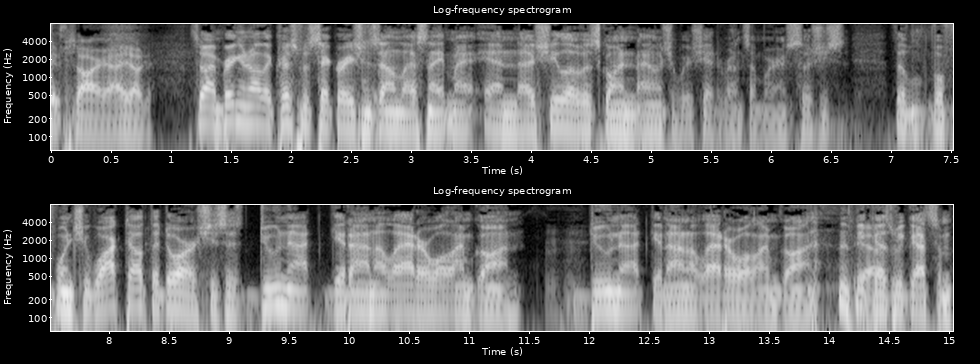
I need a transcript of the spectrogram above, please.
I'm sorry." I don't. So I'm bringing all the Christmas decorations down last night. My and uh, Sheila was going. I don't know where she had to run somewhere. So she's the when she walked out the door, she says, "Do not get on a ladder while I'm gone. do not get on a ladder while I'm gone because we got some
